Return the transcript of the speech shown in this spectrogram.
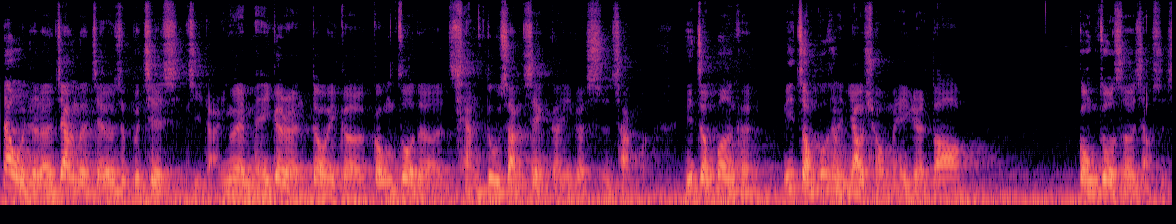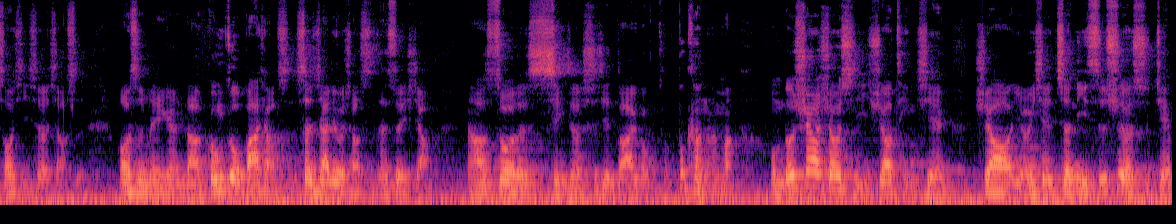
但我觉得这样的结论是不切实际的，因为每一个人都有一个工作的强度上限跟一个时长嘛，你总不能可，你总不可能要求每一个人都要工作十二小时，休息十二小时，或是每一个人都要工作八小时，剩下六小时在睡觉，然后所有的醒着时间都在工作，不可能嘛？我们都需要休息，需要停歇，需要有一些整理思绪的时间。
